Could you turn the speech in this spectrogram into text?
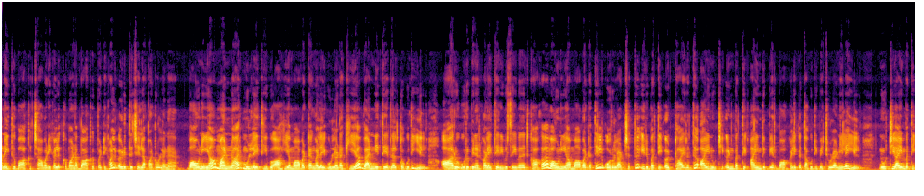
அனைத்து வாக்குச்சாவடிகளுக்குமான வாக்கு பெட்டிகள் எடுத்துச் செல்லப்பட்டுள்ளன. வவுனியா மன்னார் முல்லைத்தீவு ஆகிய மாவட்டங்களை உள்ளடக்கிய வன்னி தேர்தல் தொகுதியில் ஆறு உறுப்பினர்களை தெரிவு செய்வதற்காக வவுனியா மாவட்டத்தில் ஒரு லட்சத்து இருபத்தி எட்டாயிரத்து ஐநூற்றி எண்பத்தி ஐந்து பேர் வாக்களிக்க தகுதி பெற்றுள்ள நிலையில் நூற்றி ஐம்பத்தி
